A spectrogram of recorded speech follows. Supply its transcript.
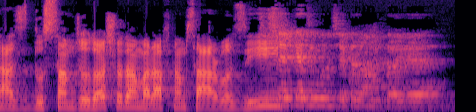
از دوستم جدا شدم و رفتم سربازی. شرکتی بود؟ شرکت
